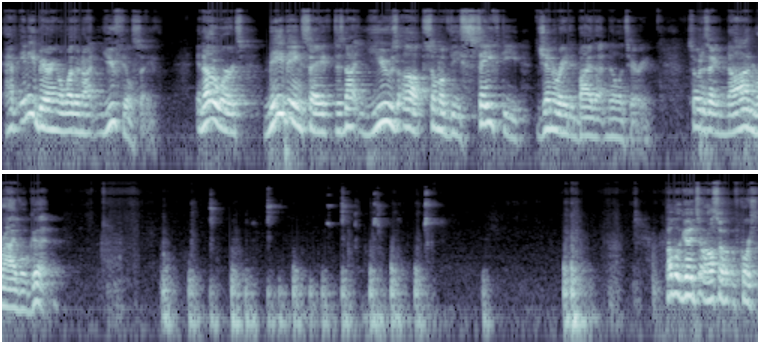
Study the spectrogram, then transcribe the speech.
have any bearing on whether or not you feel safe. In other words, me being safe does not use up some of the safety generated by that military. So it is a non-rival good. Public goods are also, of course,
